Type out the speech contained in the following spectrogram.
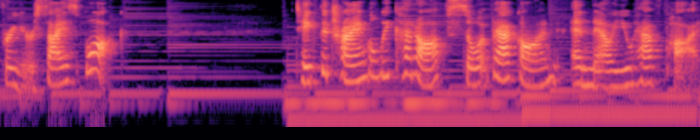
for your size block. Take the triangle we cut off, sew it back on, and now you have pie.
